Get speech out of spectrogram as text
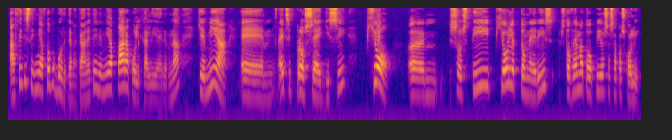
Αυτή τη στιγμή αυτό που μπορείτε να κάνετε είναι μια πάρα πολύ καλή έρευνα και μια ε, έτσι προσέγγιση πιο ε, σωστή, πιο λεπτομερής στο θέμα το οποίο σας απασχολεί.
